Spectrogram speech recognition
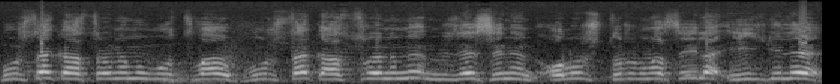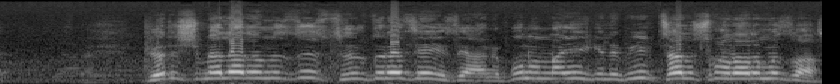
Bursa Gastronomi Mutfağı, Bursa Gastronomi Müzesi'nin oluşturulmasıyla ilgili görüşmelerimizi sürdüreceğiz yani. Bununla ilgili büyük çalışmalarımız var.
